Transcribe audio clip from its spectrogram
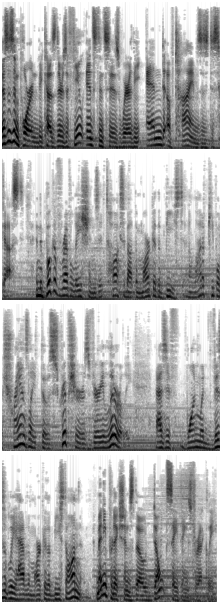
This is important because there's a few instances where the end of times is discussed. In the book of Revelations, it talks about the mark of the beast, and a lot of people translate those scriptures very literally, as if one would visibly have the mark of the beast on them. Many predictions, though, don't say things directly.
